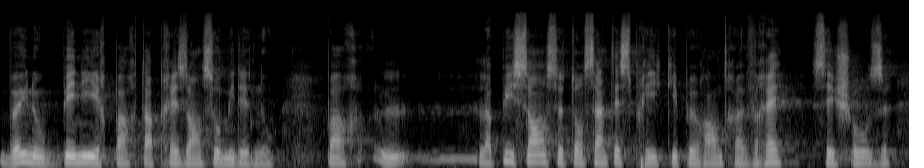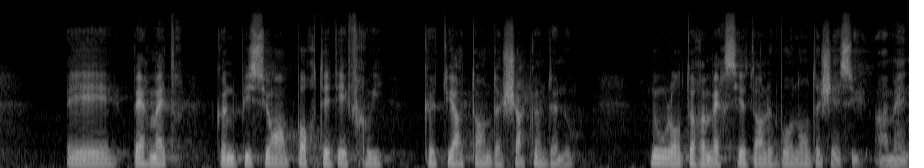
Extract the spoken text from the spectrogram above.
veuille nous bénir par ta présence au milieu de nous, par la puissance de ton Saint-Esprit qui peut rendre vrai ces choses et permettre que nous puissions emporter des fruits que tu attends de chacun de nous. Nous voulons te remercier dans le beau nom de Jésus. Amen.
